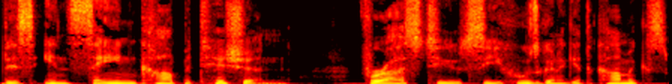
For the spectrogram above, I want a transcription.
this insane competition for us to see who's going to get the comics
